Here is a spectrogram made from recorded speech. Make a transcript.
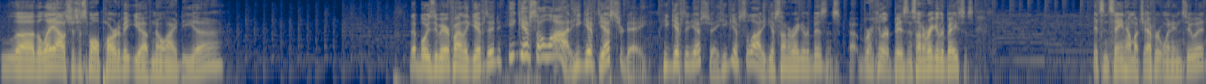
the, the layout's just a small part of it you have no idea that boy Zubair finally gifted. He gifts a lot. He gifted yesterday. He gifted yesterday. He gifts a lot. He gifts on a regular business, uh, regular business on a regular basis. It's insane how much effort went into it.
